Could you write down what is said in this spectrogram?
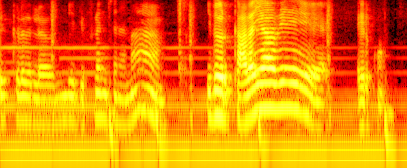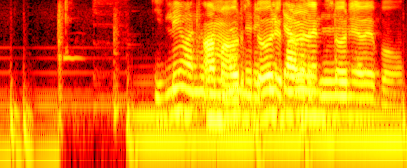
இருக்கிறதுல வந்து டிஃபரன்ஸ் என்னன்னா இது ஒரு கதையாவே இருக்கும். இதுலயும் வந்து ஆமா ஒரு ஸ்டோரி ஸ்டோரியாவே போகும்.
